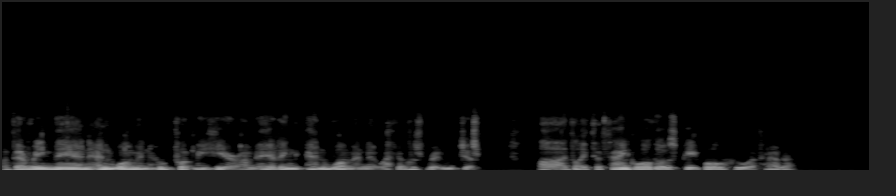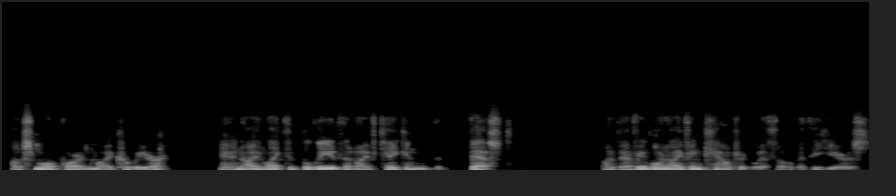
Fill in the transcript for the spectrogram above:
of every man and woman who put me here. I'm adding and woman. It was written just, uh, I'd like to thank all those people who have had a, a small part in my career. And I like to believe that I've taken the best of everyone I've encountered with over the years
